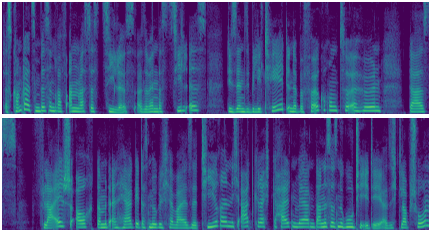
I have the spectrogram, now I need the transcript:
Das kommt halt so ein bisschen drauf an, was das Ziel ist. Also wenn das Ziel ist, die Sensibilität in der Bevölkerung zu erhöhen, dass Fleisch auch damit einhergeht, dass möglicherweise Tiere nicht artgerecht gehalten werden, dann ist es eine gute Idee. Also ich glaube schon,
